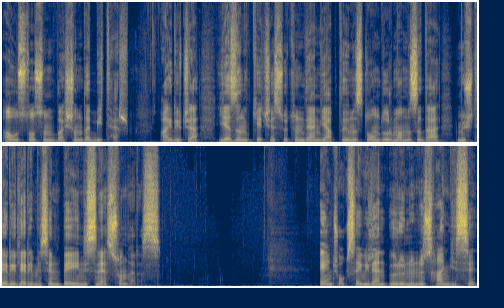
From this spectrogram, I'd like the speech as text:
Ağustos'un başında biter. Ayrıca yazın keçi sütünden yaptığımız dondurmamızı da müşterilerimizin beğenisine sunarız. En çok sevilen ürününüz hangisi?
